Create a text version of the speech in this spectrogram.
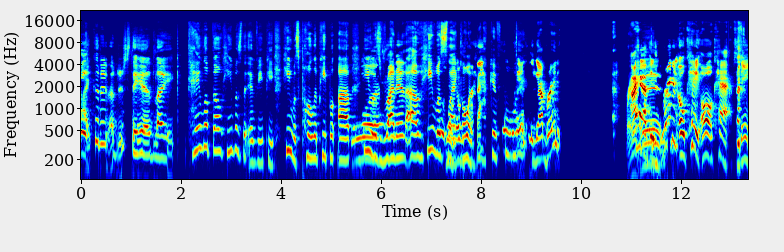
I couldn't understand. Like Caleb, though, he was the MVP. He was pulling people up. He was running up. He was like going back and forth. He got Brandon. Brandon. I have this Brandon. Okay, all caps. Damn.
